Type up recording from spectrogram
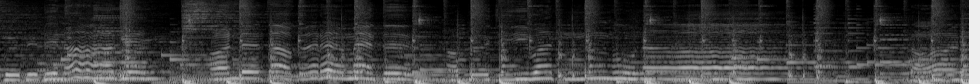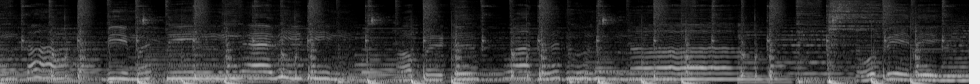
ඔබ දෙදෙනාගේ අඬ දබර මැද අප ජීවත් වුණා. තාන්තා බිමතින් ඇවිදින් අපට වද දුන්නා. ඔබෙලෙයින්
